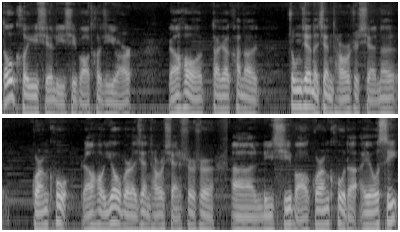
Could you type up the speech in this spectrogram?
都可以写李奇堡特级园。然后大家看到中间的箭头是写的。官库，然后右边的箭头显示是呃李奇堡官库的 AOC。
